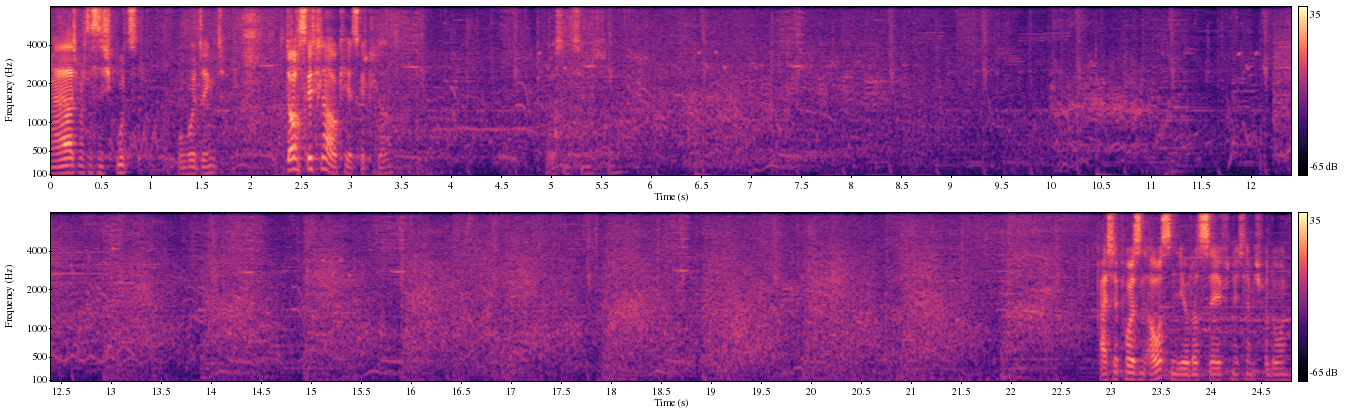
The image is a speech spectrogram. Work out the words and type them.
Ja, ich mach das nicht gut. Unbedingt. Doch, es geht klar. Okay, es geht klar. Da Reicht der Poison außen hier oder safe nicht? Hab ich verloren.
